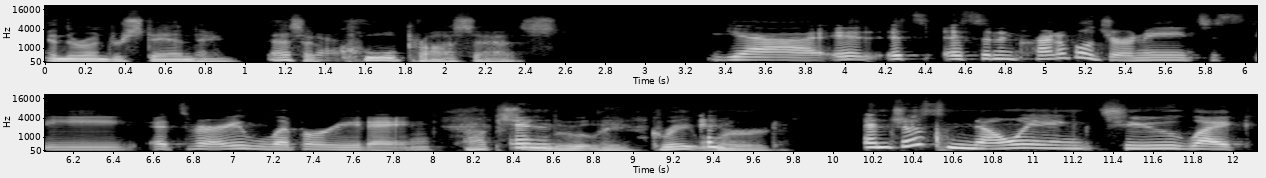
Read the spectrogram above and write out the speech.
in mm. their understanding. That's a yes. cool process. Yeah, it, it's it's an incredible journey to see. It's very liberating. Absolutely. And, Great and, word. And just knowing to like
